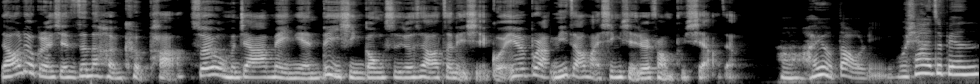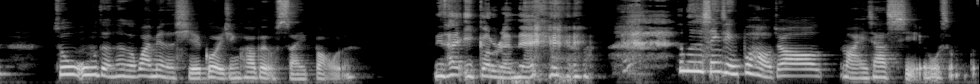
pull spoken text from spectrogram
然后六个人鞋子真的很可怕，所以我们家每年例行公事就是要整理鞋柜，因为不然你只要买新鞋就会放不下这样。哦，很有道理。我现在这边租屋的那个外面的鞋柜已经快要被我塞爆了。你才一个人呢，真的是心情不好就要买一下鞋或什么的。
